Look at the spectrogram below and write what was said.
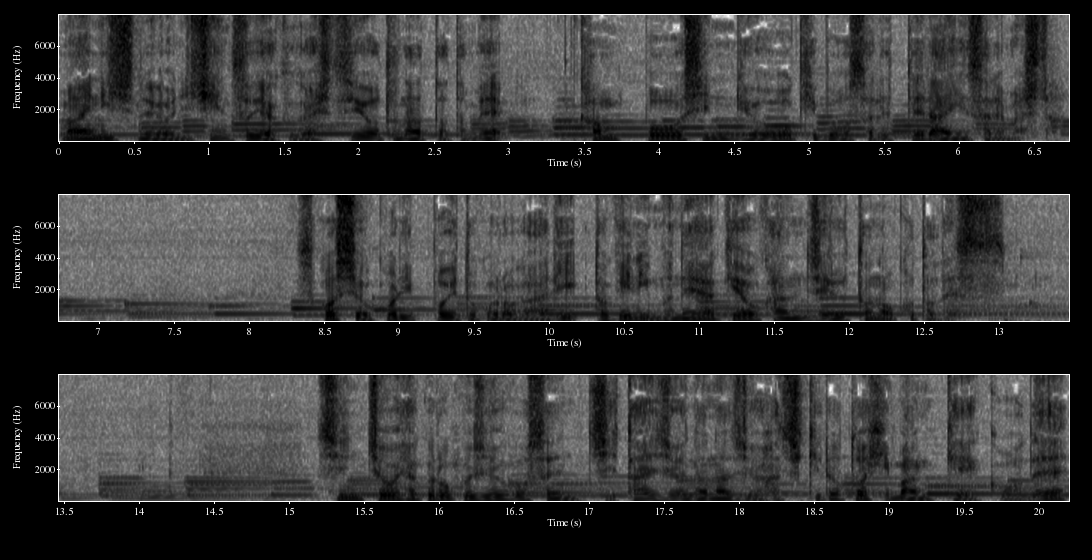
毎日のように鎮痛薬が必要となったため漢方診療を希望されて来院されました。少し怒りっぽいところがあり時に胸焼けを感じるとのことです。身長165センチ体重78キロと肥満傾向で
